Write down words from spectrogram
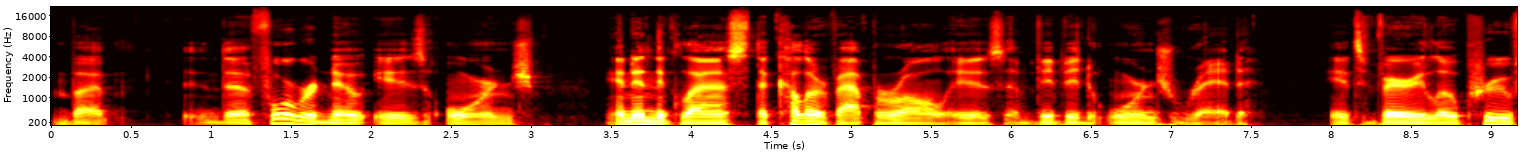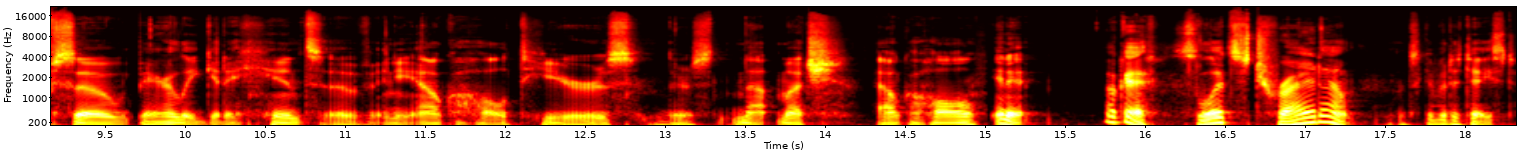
But the forward note is orange. And in the glass, the color of Aperol is a vivid orange red. It's very low proof, so barely get a hint of any alcohol tears. There's not much alcohol in it. Okay, so let's try it out. Let's give it a taste.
